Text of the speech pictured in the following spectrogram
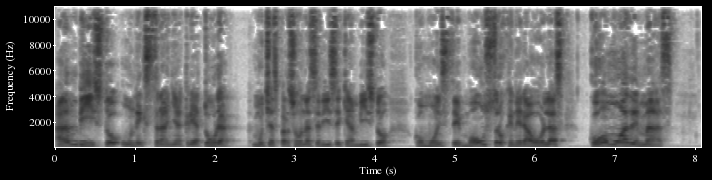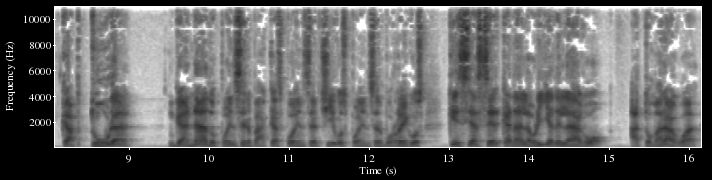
han visto una extraña criatura. Muchas personas se dice que han visto cómo este monstruo genera olas, como además captura ganado, pueden ser vacas, pueden ser chivos, pueden ser borregos, que se acercan a la orilla del lago a tomar agua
